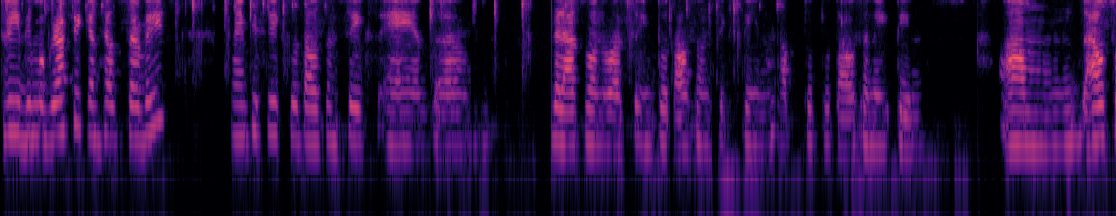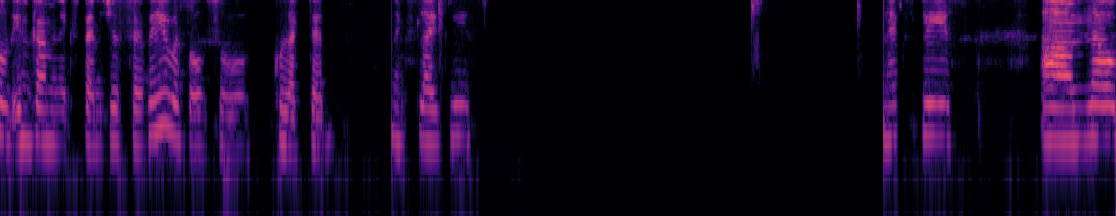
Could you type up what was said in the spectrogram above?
three demographic and health surveys, 96, 2006, and um, the last one was in 2016 up to 2018. Um, the household income and expenditure survey was also collected. Next slide, please. Next, please. Um, now,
